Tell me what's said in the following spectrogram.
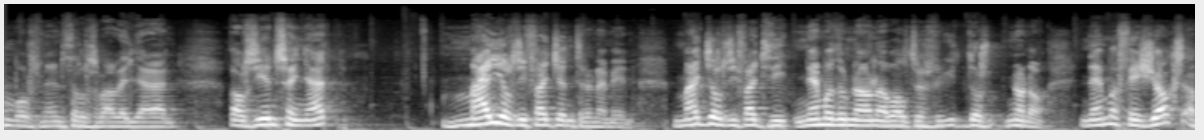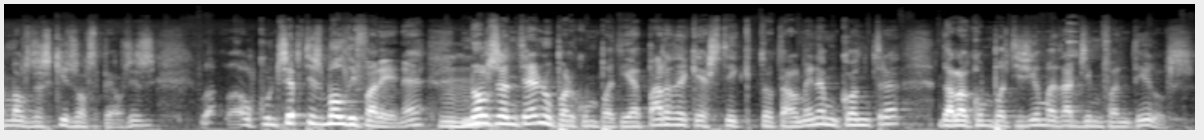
molts nens de les Vall els hi he ensenyat mai els hi faig entrenament, mai els hi faig dir anem a donar una volta, dos... no, no, anem a fer jocs amb els esquís als peus. És, el concepte és molt diferent, eh? Mm. -hmm. No els entreno per competir, a part de que estic totalment en contra de la competició amb edats infantils.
